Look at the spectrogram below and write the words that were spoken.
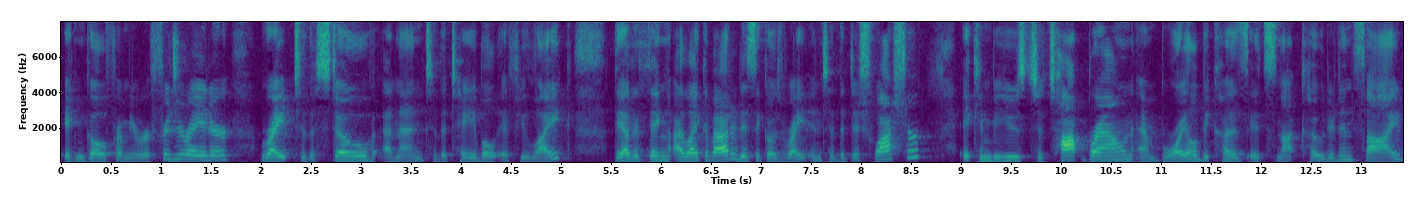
It can go from your refrigerator right to the stove and then to the table if you like. The other thing I like about it is it goes right into the dishwasher. It can be used to top brown and broil because it's not coated inside.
